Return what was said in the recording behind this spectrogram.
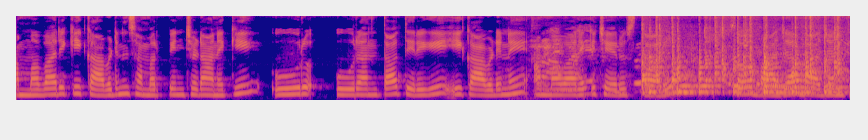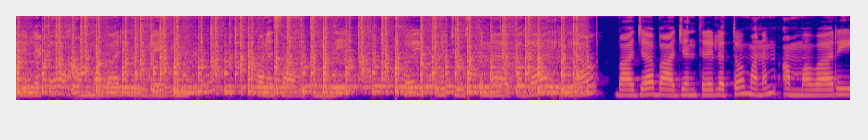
అమ్మవారికి కావిడిని సమర్పించడానికి ఊరు ఊరంతా తిరిగి ఈ కావిడిని అమ్మవారికి చేరుస్తారు. సో బాజా బాజంత్రులతో అమ్మవారి ఊరేగింపు కొనసాగుతుంది. సో ఇప్పుడు చూస్తున్నారు కదా ఇలా బాజా బాజంత్రులతో మనం అమ్మవారి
